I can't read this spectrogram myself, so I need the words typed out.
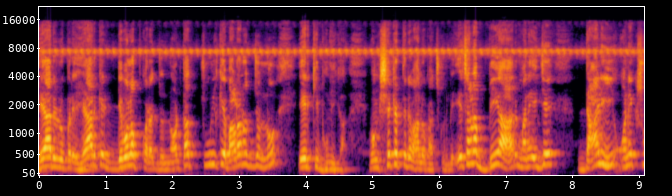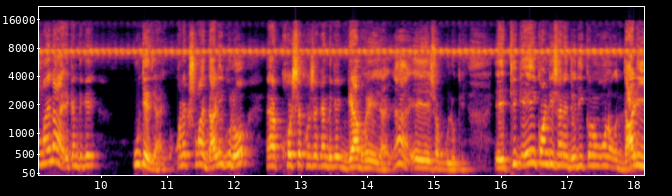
হেয়ারের উপরে হেয়ারকে ডেভেলপ করার জন্য, অর্থাৎ চুলকে বাড়ানোর জন্য এর কি ভূমিকা। এবং সেক্ষেত্রে ভালো কাজ করবে। এছাড়া বেয়ার মানে এই যে দাড়ি, অনেক সময় না, এখান থেকে উঠে যায়। অনেক সময় দাড়িগুলো খসে খসে এখান থেকে গ্যাপ হয়ে যায় হ্যাঁ এই এইসবগুলোকে এই ঠিক এই কন্ডিশনে যদি কোনো কোনো দাড়ি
